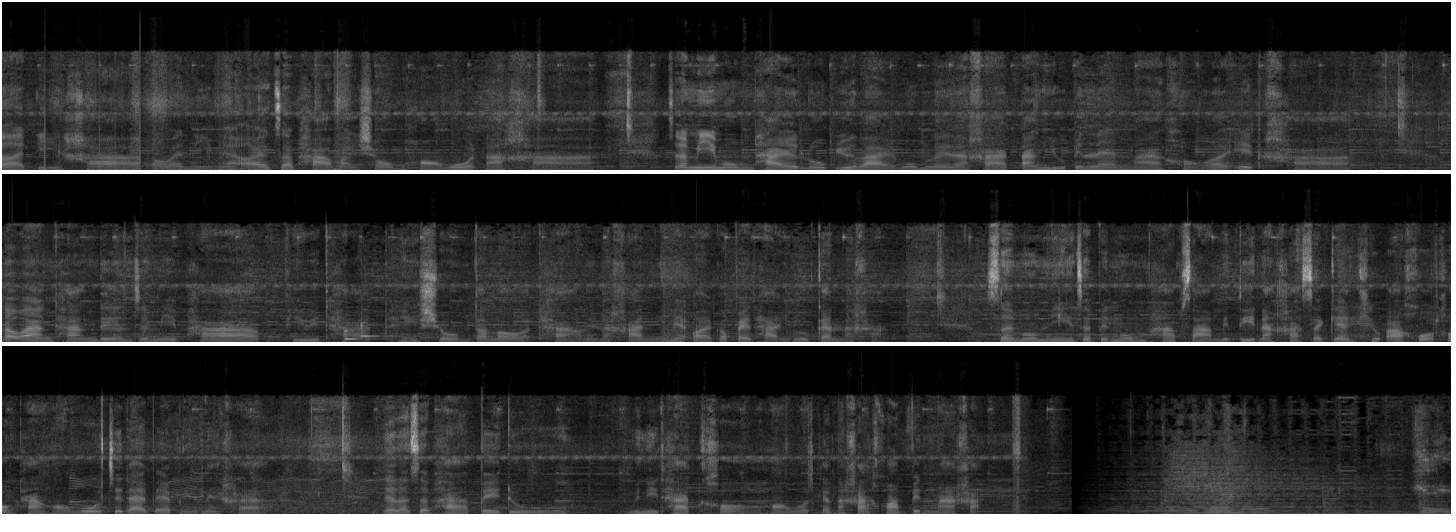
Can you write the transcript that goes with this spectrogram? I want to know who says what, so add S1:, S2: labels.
S1: สวัสดีค่ะ วันนี้แม่อ้อยจะพามาชมหอโหวตนะคะ จะมีมุมถ่ายรูปอยู่หลายมุมเลยนะคะ ตั้งอยู่เป็นแลนด์มาร์คของร้อยเอ็ดค่ะ ระหว่างทางเดินจะมีภาพพิวิทัศน์ให้ชมตลอดทางเลยนะคะ นี่แม่อ้อยก็ไปถ่ายรูปกันนะคะ ส่วนมุมนี้จะเป็นมุมภาพ 3 มิตินะคะ สแกน QR code ของทางหอโหวตจะได้แบบนี้เลยค่ะ เดี๋ยวเราจะพาไปดูวินิทัศน์ของหอโหวตกันนะคะ ความเป็นมาค่ะ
